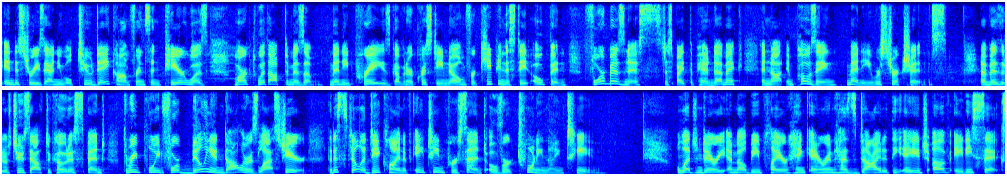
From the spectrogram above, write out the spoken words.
industry's annual two-day conference in Pierre was marked with optimism. Many praised Governor Kristi Noem for keeping the state open for business despite the pandemic and not imposing many restrictions. Now, visitors to South Dakota spent $3.4 billion last year. That is still a decline of 18% over 2019. Legendary MLB player Hank Aaron has died at the age of 86.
